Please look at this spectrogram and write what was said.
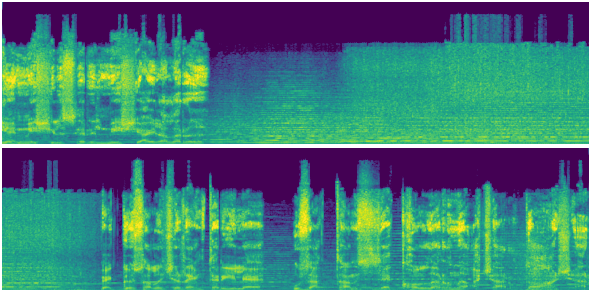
yemyeşil serilmiş yaylaları göz alıcı renkleriyle uzaktan size kollarını açar Doğanşar.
